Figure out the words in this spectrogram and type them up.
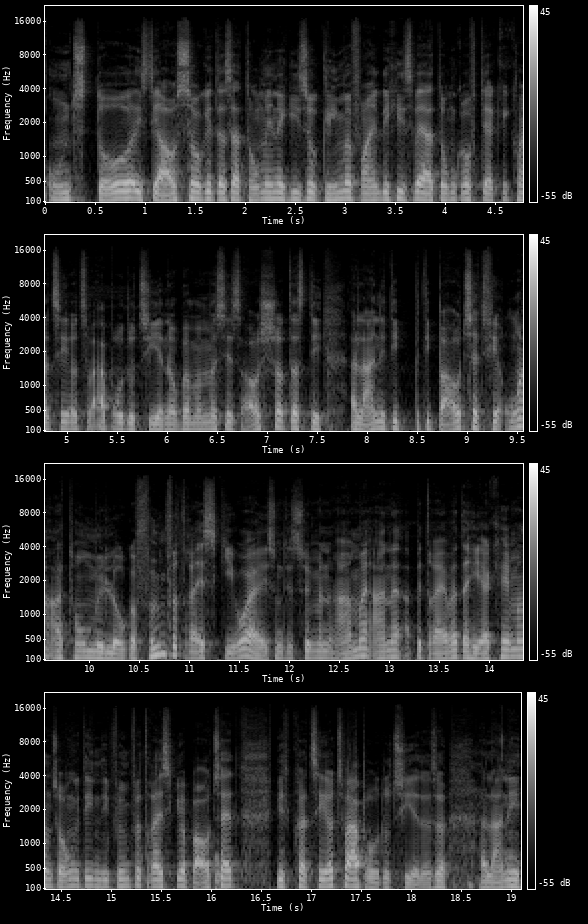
Und da ist die Aussage, dass Atomenergie so klimafreundlich ist, weil Atomkraftwerke kein CO2 produzieren. Aber wenn man sich jetzt ausschaut, dass die alleine die, die Bauzeit für ein Atommülllager 35 Jahre ist und jetzt soll man einmal einer Betreiber daherkommen und sagen, in die 35 Jahre Bauzeit wird kein CO2 produziert. Also alleine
